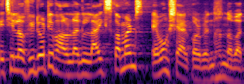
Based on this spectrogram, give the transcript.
এই ছিল ভিডিওটি ভালো লাগলে লাইকস কমেন্টস এবং শেয়ার করবেন। ধন্যবাদ।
